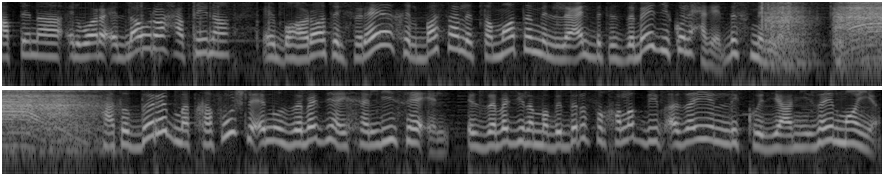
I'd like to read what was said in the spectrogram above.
حطينا الورق اللورا حطينا البهارات الفراخ البصل الطماطم علبه الزبادي كل حاجات بسم الله. هتتضرب ما تخافوش لأنه الزبادي هيخليه سائل. الزبادي لما بيتضرب في الخلاط بيبقى زي الليكويد يعني زي المية.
